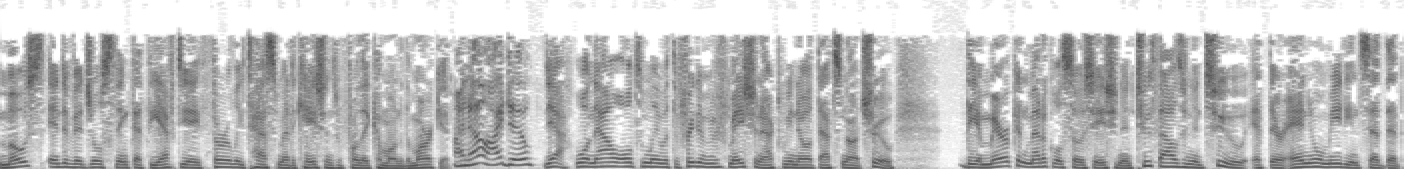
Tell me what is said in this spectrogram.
most individuals think that the FDA thoroughly tests medications before they come onto the market. I know, I do. Yeah, well, now ultimately with the Freedom of Information Act, we know that that's not true. The American Medical Association in 2002 at their annual meeting said that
